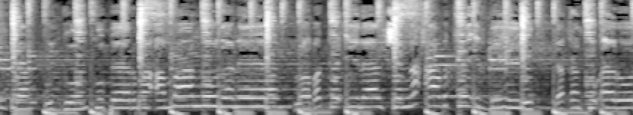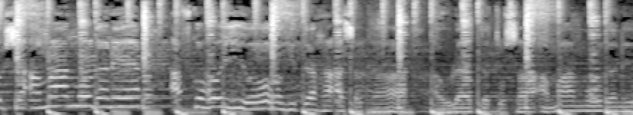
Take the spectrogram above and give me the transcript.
jacaylka udgoonku beerma ammaan mudane? Laba ka ilaalsha nacabka irdhiy dhaqanku aroorsha ammaan mudane? Afka hoyiyo hiddaha asalka awlaadda tusaa ammaan mudane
